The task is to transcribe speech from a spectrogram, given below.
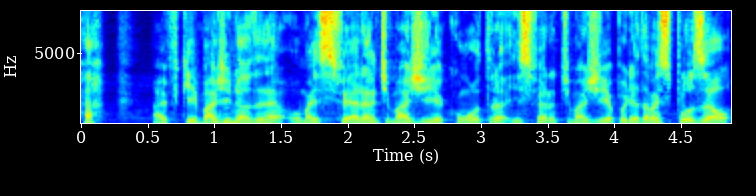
Aí fiquei imaginando, né? Uma esfera anti-magia com outra esfera anti-magia podia dar uma explosão.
